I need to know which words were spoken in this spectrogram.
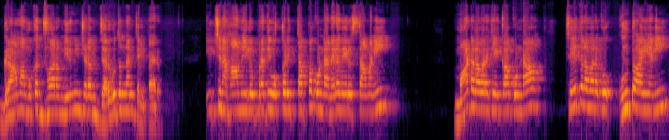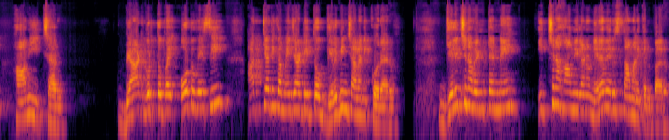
గ్రామ ముఖద్వారం నిర్మించడం జరుగుతుందని తెలిపారు. ఇచ్చిన హామీలు ప్రతి ఒక్కటి తప్పకుండా నెరవేరుస్తామని మాటల వరకే కాకుండా చేతుల వరకు ఉంటాయి అని హామీ ఇచ్చారు. బ్యాట్ గుర్తుపై ఓటు వేసి అత్యధిక మెజార్టీతో గెలిపించాలని కోరారు. గెలిచిన వెంటనే ఇచ్చిన హామీలను నెరవేరుస్తామని తెలిపారు.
